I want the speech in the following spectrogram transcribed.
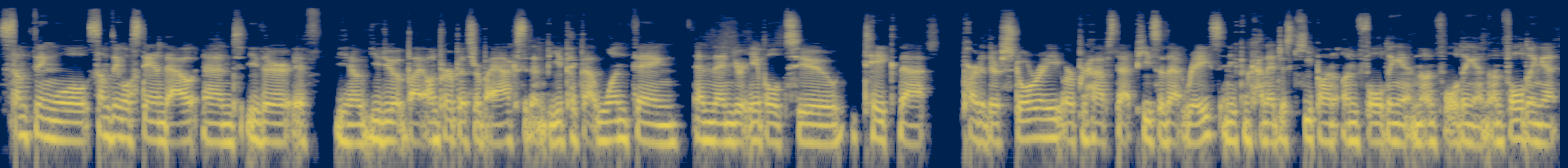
something will something will stand out and either if you know you do it by on purpose or by accident but you pick that one thing and then you're able to take that part of their story or perhaps that piece of that race and you can kind of just keep on unfolding it and unfolding it and unfolding it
